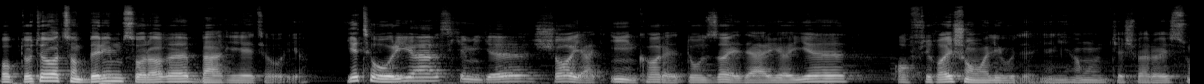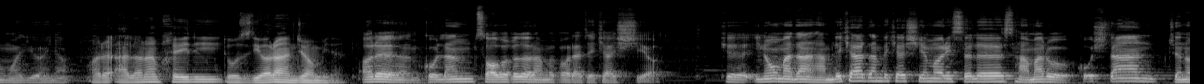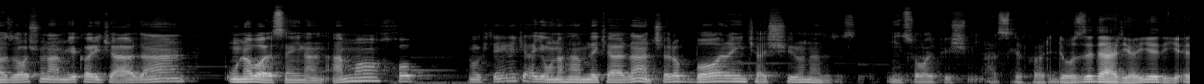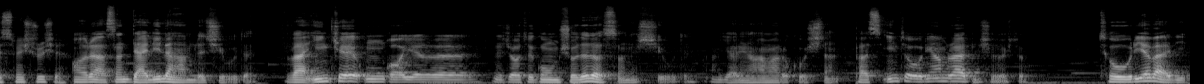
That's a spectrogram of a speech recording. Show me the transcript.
خب دکتر واتسون بریم سراغ بقیه تئوریا. یه تئوری هست که میگه شاید این کار دزدای دریایی آفریقای شمالی بوده. یعنی همون کشورهای سومالی و اینا. آره الان هم خیلی دزدیا رو انجام میدن. آره کلا سابقه دارم به قارت کشتی ها که اینا اومدن حمله کردن به کشتی ماریسلس همه رو کشتن جنازه هاشون هم یه کاری کردن. اونا باعث اینن. اما خب نکته اینه که اگه اونا حمله کردن چرا بار این کشتی رو ندزدن این سوال پیش میاد. اصل کاری دزد دریایی دیگه اسمش روشه. آره اصلا دلیل حمله چی بوده؟ و اینکه اون قایق نجات گم شده داستانش چی بوده؟ اگر اینا همه رو کشتن. پس این تئوری هم رد میشه دکتر. تئوری بعدی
